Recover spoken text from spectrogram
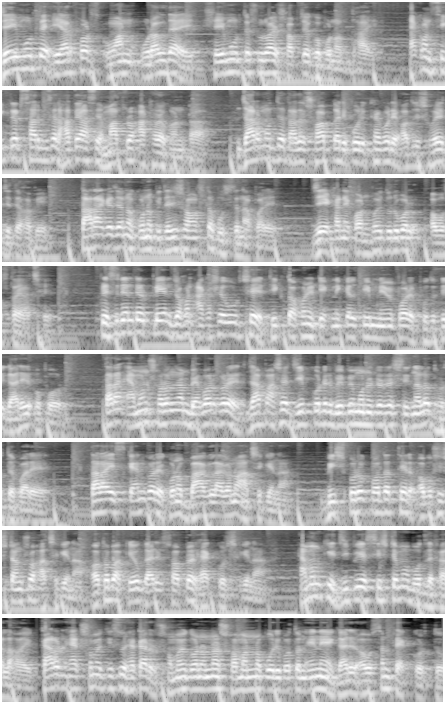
যেই মুহূর্তে এয়ারফোর্স ওয়ান উড়াল দেয়, সেই মুহূর্তে শুরু হয় সবচেয়ে গোপন অধ্যায়। এখন সিক্রেট সার্ভিসের হাতে আসে মাত্র আঠারো ঘণ্টা। যার মধ্যে তাদের সব গাড়ি পরীক্ষা করে অদৃশ্য হয়ে যেতে হবে। তার আগে যেন কোনো বিদেশি সংস্থা বুঝতে না পারে যে এখানে কনভয় দুর্বল অবস্থায় আছে। প্রেসিডেন্টের প্লেন যখন আকাশে উঠছে ঠিক তখনই টেকনিক্যাল টিম নেমে পড়ে প্রতিটি গাড়ির ওপর। তারা এমন সরঞ্জাম ব্যবহার করে যা পাশের জিপ কোডের বেবি মনিটরের সিগন্যালও ধরতে পারে। তারা স্ক্যান করে কোনো বাঘ লাগানো আছে কিনা, বিস্ফোরক পদার্থের অবশিষ্টাংশ আছে কিনা, অথবা কেউ গাড়ির সফটওয়্যার হ্যাক করছে কিনা। এমনকি জিপিএস সিস্টেমও বদলে ফেলা হয়, কারণ একসময় কিছু হ্যাকার সময় গণনার সামান্য পরিবর্তন এনে গাড়ির অবস্থান ট্র্যাক করত।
